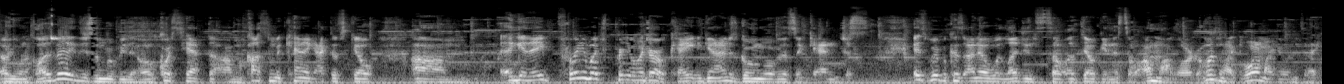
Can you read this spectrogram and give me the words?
oh you want to call it. It's really just a movie though. Of course, you have the um, costume mechanic, active skill. Um, again, they pretty much pretty much are okay. Again, I'm just going over this again. Just it's weird because I know with Legends and stuff, Dokkan and stuff. Oh my lord, what am I what am I doing today?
